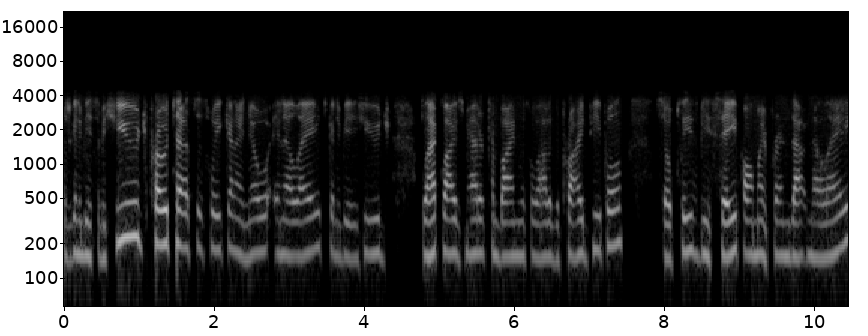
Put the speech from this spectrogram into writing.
There's going to be some huge protests this weekend. I know in LA it's going to be a huge Black Lives Matter combined with a lot of the Pride people. So please be safe, all my friends out in LA.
